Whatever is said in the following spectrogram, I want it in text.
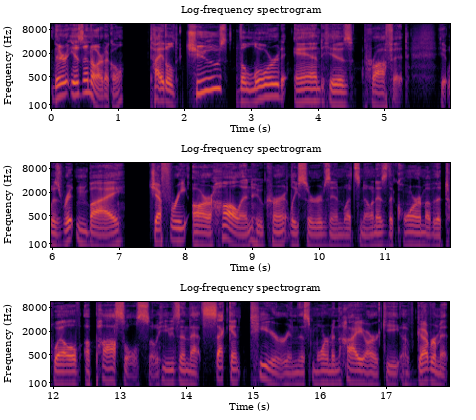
There is an article titled Choose the Lord and His Prophet. It was written by Jeffrey R. Holland, who currently serves in what's known as the Quorum of the Twelve Apostles. So he's in that second tier in this Mormon hierarchy of government.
